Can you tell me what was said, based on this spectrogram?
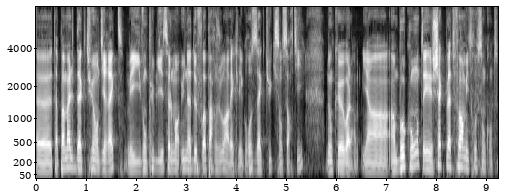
Euh, t'as pas mal d'actu en direct, mais ils vont publier seulement une à deux fois par jour avec les grosses actus qui sont sorties. Donc euh, voilà, il y a un, un beau compte et chaque plateforme y trouve son compte.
